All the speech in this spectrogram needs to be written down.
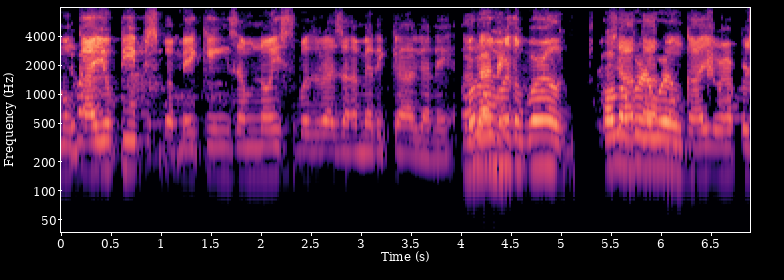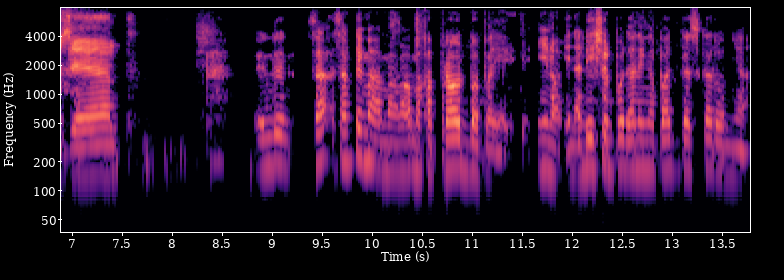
Mungkayo peeps ba making some noise ba sa Amerika gani. All gani. over the world. all Shout over the world Mungkayo represent. And then sa, something ma, ma, maka-proud ba pa eh, you know in addition po ani nga podcast karon nya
